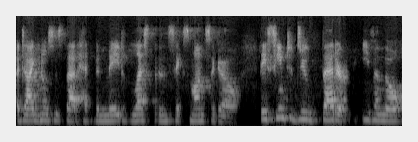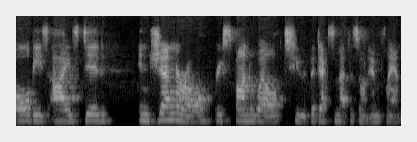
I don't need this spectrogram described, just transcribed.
a diagnosis that had been made less than six months ago, they seem to do better, even though all these eyes did in general respond well to the dexamethasone implant.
